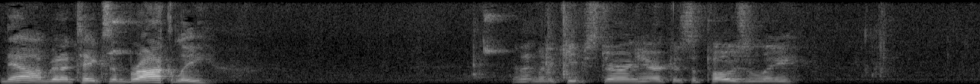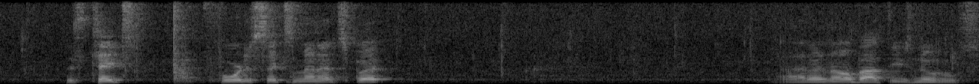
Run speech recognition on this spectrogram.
now I'm going to take some broccoli and I'm going to keep stirring here because supposedly this takes four to six minutes, but I don't know about these noodles.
